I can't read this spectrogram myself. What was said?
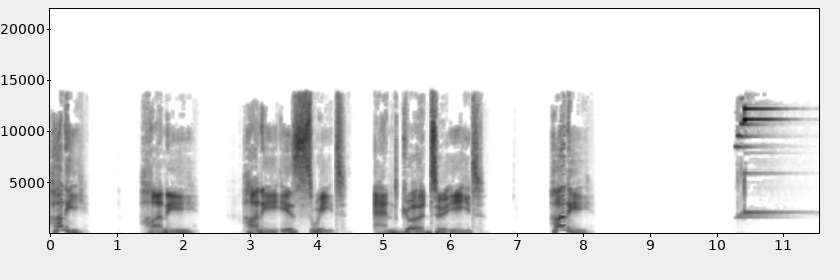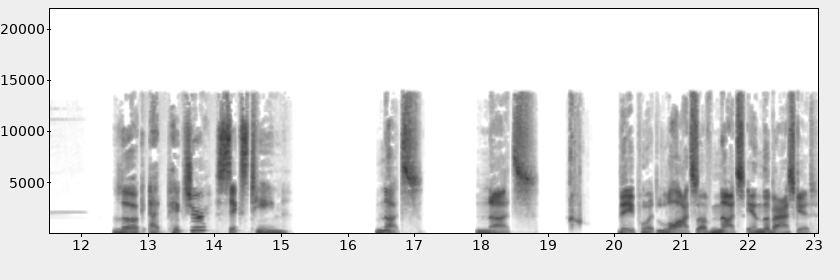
Honey. Honey. Honey is sweet and good to eat. Honey. Look at picture 16. Nuts. Nuts. They put lots of nuts in the basket.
